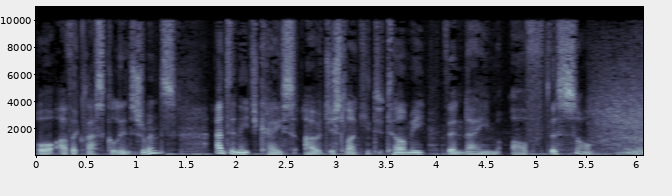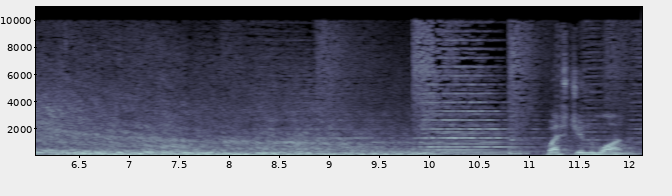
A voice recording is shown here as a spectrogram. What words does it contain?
or other classical instruments, and in each case, I would just like you to tell me the name of the song. Question 1.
